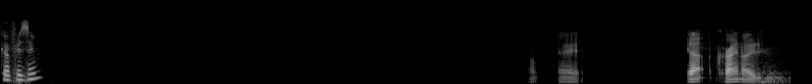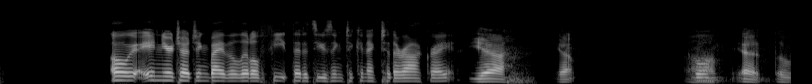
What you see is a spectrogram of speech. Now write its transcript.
Go for zoom. Oh, all right. Yeah, crinoid. Oh, and you're judging by the little feet that it's using to connect to the rock, right? Yeah, yeah. Cool. Um, yeah, the,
